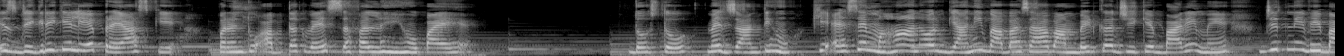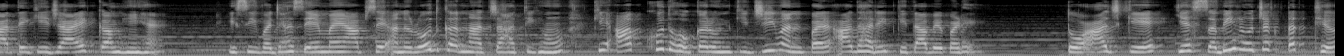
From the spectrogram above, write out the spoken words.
इस डिग्री के लिए प्रयास किए, परंतु अब तक वे सफल नहीं हो पाए हैं। दोस्तों, मैं जानती हूँ कि ऐसे महान और ज्ञानी बाबा साहब आम्बेडकर जी के बारे में जितनी भी बातें की जाए कम ही हैं। इसी वजह से मैं आपसे अनुरोध करना चाहती हूँ कि आप खुद होकर उनकी जीवन पर आधारित किताबें पढ़ें। तो आज के ये सभी रोचक तथ्य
